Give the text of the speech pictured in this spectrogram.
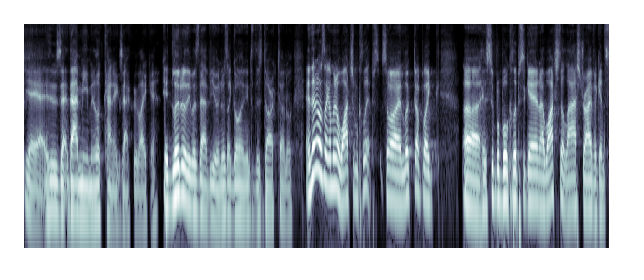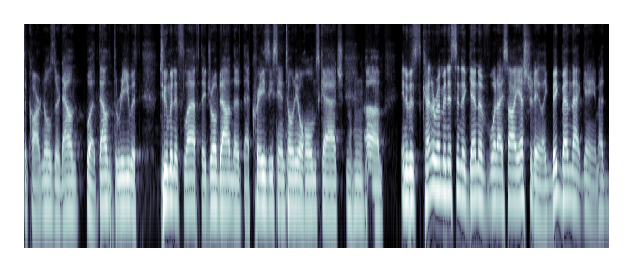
Yeah, yeah. It was that, that meme. It looked kind of exactly like it. It literally was that view, and it was like going into this dark tunnel. And then I was like, I'm gonna watch some clips. So I looked up like uh his Super Bowl clips again. I watched the last drive against the Cardinals. They're down what down three with two minutes left. They drove down that that crazy Santonio Holmes catch. Um, and it was kind of reminiscent again of what I saw yesterday. Like Big Ben that game had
